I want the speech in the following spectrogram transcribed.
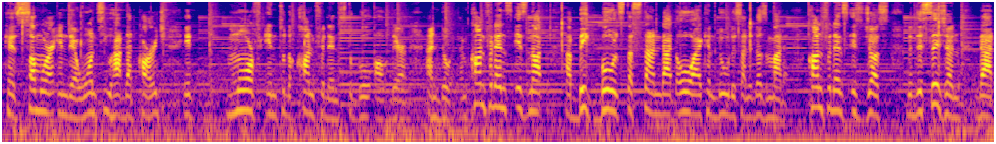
Because somewhere in there, once you have that courage, it morph into the confidence to go out there and do it. And confidence is not a big bolster stand that oh I can do this and it doesn't matter. Confidence is just the decision that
